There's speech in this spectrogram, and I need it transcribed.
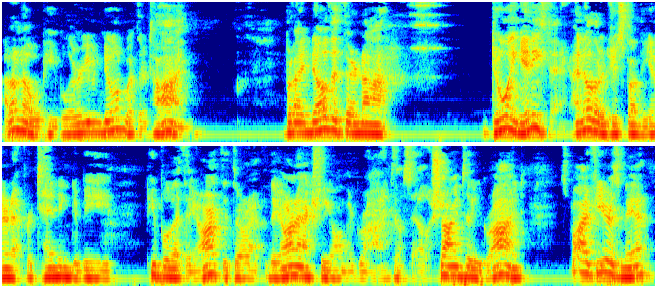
I don't know what people are even doing with their time. But I know that they're not doing anything. I know they're just on the internet pretending to be people that they aren't, that they're they aren't actually on the grind. They'll say, Oh, shine till you grind. It's five years, man.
